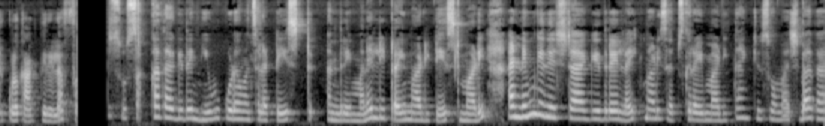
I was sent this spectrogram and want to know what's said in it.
ಇಟ್ಕೊಳಕ್ಕೆ ಆಗ್ತಿರಲಿಲ್ಲ. ಸೊ ಸಕ್ಕತ್ತಾಗಿದೆ ನೀವು ಕೂಡ ಒಂದ್ಸಲ ಟೇಸ್ಟ್ ಅಂದರೆ ಮನೆಯಲ್ಲಿ ಟ್ರೈ ಮಾಡಿ ಟೇಸ್ಟ್ ಮಾಡಿ. ಆ್ಯಂಡ್ ನಿಮಗೆ ಇದು ಇಷ್ಟ ಆಗಿದ್ರೆ ಲೈಕ್ ಮಾಡಿ ಸಬ್ಸ್ಕ್ರೈಬ್ ಮಾಡಿ. Thank you so much bye bye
